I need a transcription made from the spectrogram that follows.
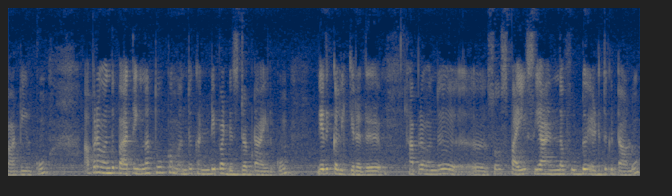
காட்டியிருக்கும். அப்புறம் வந்து பார்த்தீங்கன்னா தூக்கம் வந்து கண்டிப்பாக டிஸ்டர்ப்ட் ஆகிருக்கும் எதுக்களிக்கிறது அப்புறம் வந்து ஸோ ஸ்பைஸியாக எந்த ஃபுட்டு எடுத்துக்கிட்டாலும்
